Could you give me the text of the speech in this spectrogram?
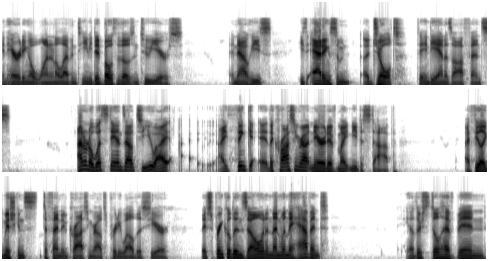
inheriting a one and eleven team. He did both of those in two years, and now he's he's adding some a jolt to Indiana's offense. I don't know what stands out to you. I I think the crossing route narrative might need to stop. I feel like Michigan's defended crossing routes pretty well this year. They've sprinkled in zone, and then when they haven't, you know, there still have been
